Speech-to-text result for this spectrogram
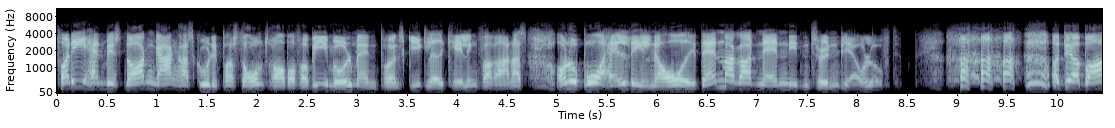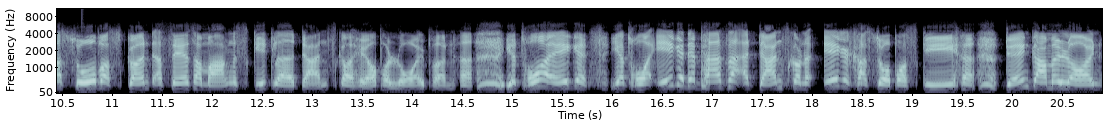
fordi han vist nok engang har skudt et par stormtropper forbi målmanden på en skiglad kælling fra Randers, og nu bor halvdelen af året i Danmark og den anden i den tynde bjergluft. og det er bare super skønt at se så mange skiklade danskere her på løjpen. Jeg tror ikke, jeg tror ikke, det passer, at danskerne ikke kan stå på ski. Det er en gammel løgn.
